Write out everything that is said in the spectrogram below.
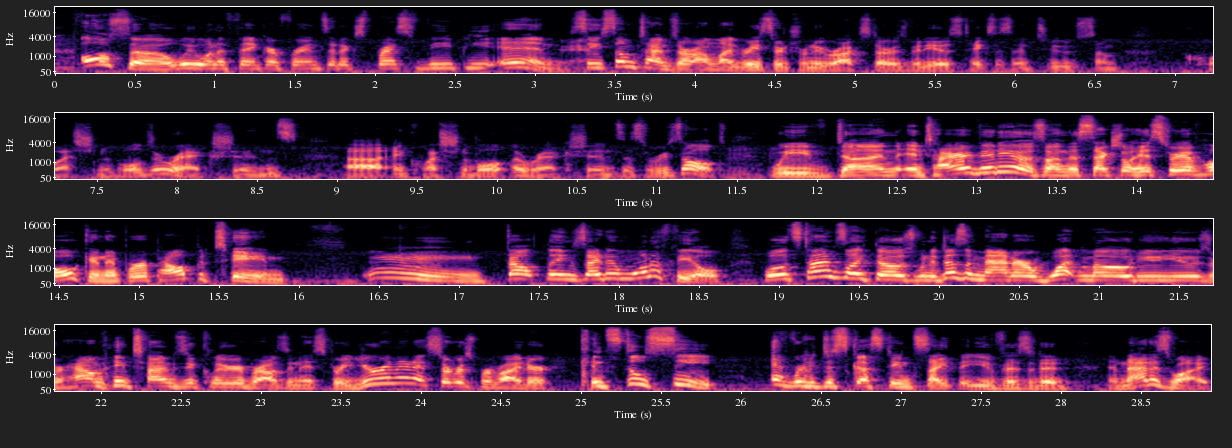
also, we want to thank our friends at ExpressVPN. See, sometimes our online research for new Rockstars videos takes us into some questionable directions uh, and questionable erections as a result. We've done entire videos on the sexual history of Hulk and Emperor Palpatine. Mmm, felt things I didn't want to feel. Well, it's times like those when it doesn't matter what mode you use or how many times you clear your browsing history, your internet service provider can still see every disgusting site that you visited. And that is why,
